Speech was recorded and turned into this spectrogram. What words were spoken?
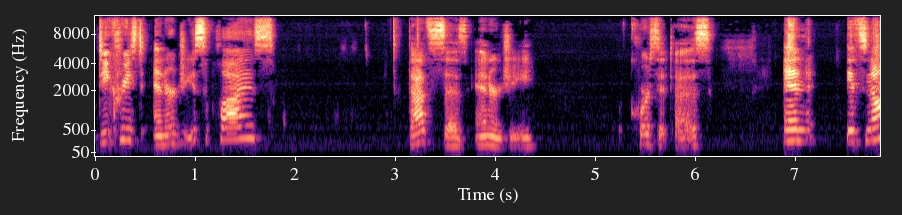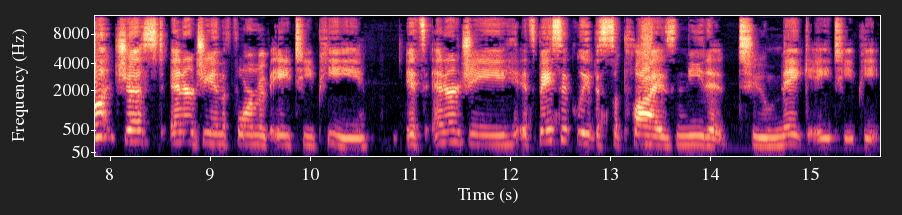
decreased energy supplies. That says energy. Of course it does. And it's not just energy in the form of ATP it's energy, it's basically the supplies needed to make ATP.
